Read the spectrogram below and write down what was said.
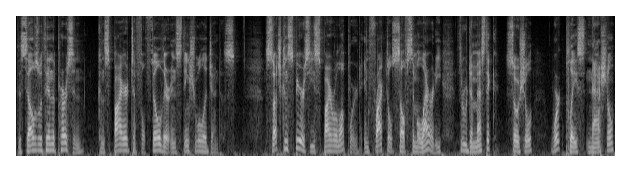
The selves within the person conspire to fulfill their instinctual agendas. Such conspiracies spiral upward in fractal self similarity through domestic, social, workplace, national,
